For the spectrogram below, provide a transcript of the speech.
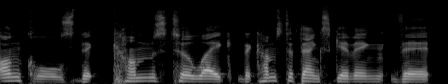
uncles that comes to like that comes to Thanksgiving that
